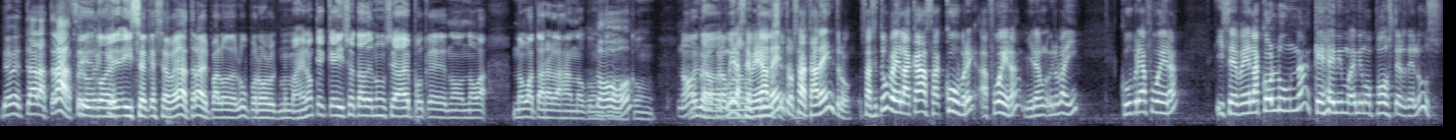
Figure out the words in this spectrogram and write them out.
debe estar atrás. Sí, pero es digo, que- y sé que se ve atrás el palo de luz, pero me imagino que el que hizo esta denuncia es porque no, no, va, no va a estar relajando con... No. con- con- No, ¿verdad? pero, pero con mira, se ve adentro, o sea, está adentro. O sea, si tú ves la casa, cubre afuera, mira, míralo ahí, cubre afuera y se ve la columna que es el mismo, el mismo póster de luz.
